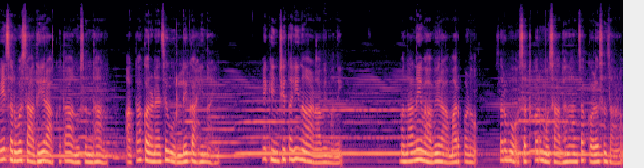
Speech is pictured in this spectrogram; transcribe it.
हे सर्व साधे राखता अनुसंधान आता करण्याचे उरले काही नाही. हे किंचितही न आणावे मनी. मनाने व्हावे रामार्पण सर्व सत्कर्म साधनांचा कळस जाण.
